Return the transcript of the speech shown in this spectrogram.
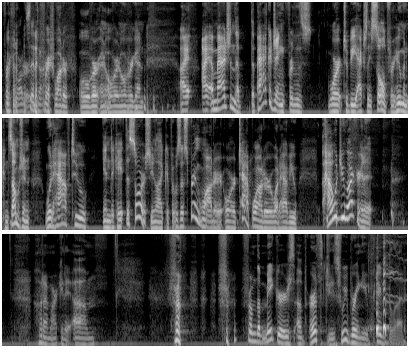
fresh water. instead of time. fresh water over and over and over again. I I imagine the the packaging for this were to be actually sold for human consumption would have to indicate the source. You know, like if it was a spring water or tap water or what have you. How would you market it? How'd I market it? Um, from from the makers of Earth Juice, we bring you pig blood.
